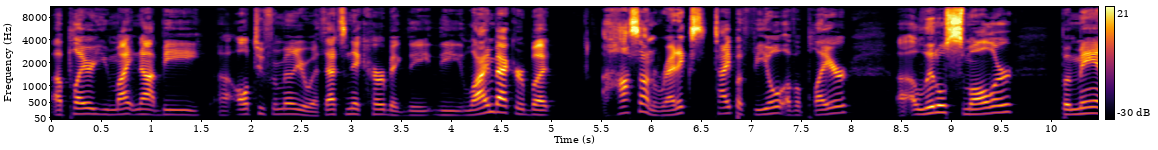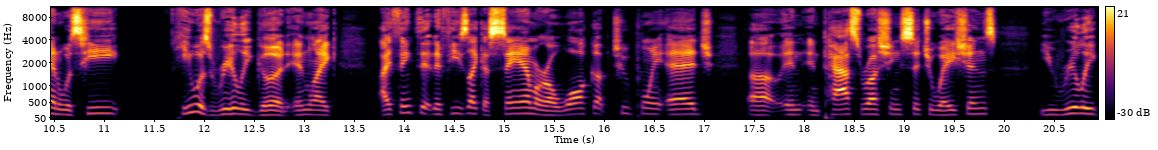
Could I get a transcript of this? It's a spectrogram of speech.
a player you might not be uh, all too familiar with. That's Nick Herbig, the the linebacker, but Haason Reddick's type of feel of a player, uh, a little smaller, but man, was he he was really good. And like I think that if he's like a Sam or a walk up two point edge uh, in in pass rushing situations, you really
